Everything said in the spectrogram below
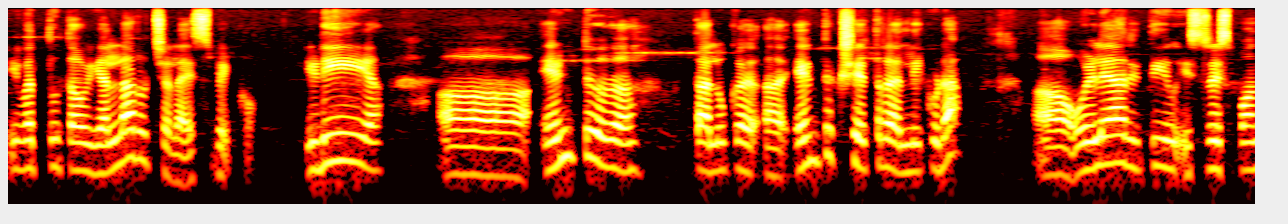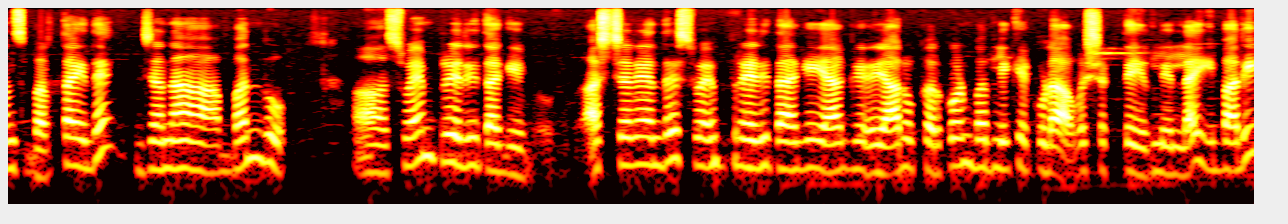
ಇವತ್ತು ತಾವು ಎಲ್ಲರೂ ಚಲಾಯಿಸಬೇಕು. ಇಡೀ ಎಂಟು ತಾಲೂಕ ಎಂಟು ಕ್ಷೇತ್ರ ಅಲ್ಲಿ ಕೂಡ ಒಳ್ಳೆಯ ರೀತಿ ಇಷ್ಟು ರೆಸ್ಪಾನ್ಸ್ ಬರ್ತಾ ಇದೆ. ಜನ ಬಂದು ಸ್ವಯಂ ಪ್ರೇರಿತಾಗಿ, ಆಶ್ಚರ್ಯ ಅಂದರೆ ಸ್ವಯಂ ಪ್ರೇರಿತಾಗಿ ಯಾಕೆ, ಯಾರು ಕರ್ಕೊಂಡು ಬರಲಿಕ್ಕೆ ಕೂಡ ಅವಶ್ಯಕತೆ ಇರಲಿಲ್ಲ. ಈ ಬಾರಿ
